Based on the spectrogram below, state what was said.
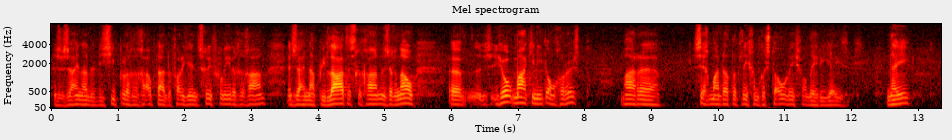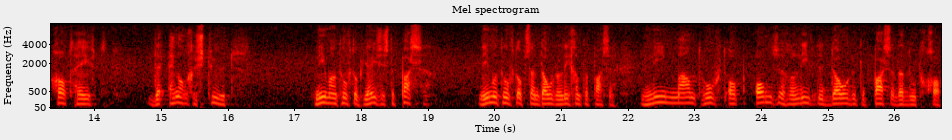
En ze zijn naar de discipelen gegaan, of naar de fariseeën schriftgeleerden gegaan. En zijn naar Pilatus gegaan en zeggen, nou, uh, joh, maak je niet ongerust. Maar uh, zeg maar dat het lichaam gestolen is van de Heer Jezus. Nee, God heeft de engel gestuurd. Niemand hoeft op Jezus te passen. Niemand hoeft op zijn dode lichaam te passen. Niemand hoeft op onze geliefde doden te passen. Dat doet God.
